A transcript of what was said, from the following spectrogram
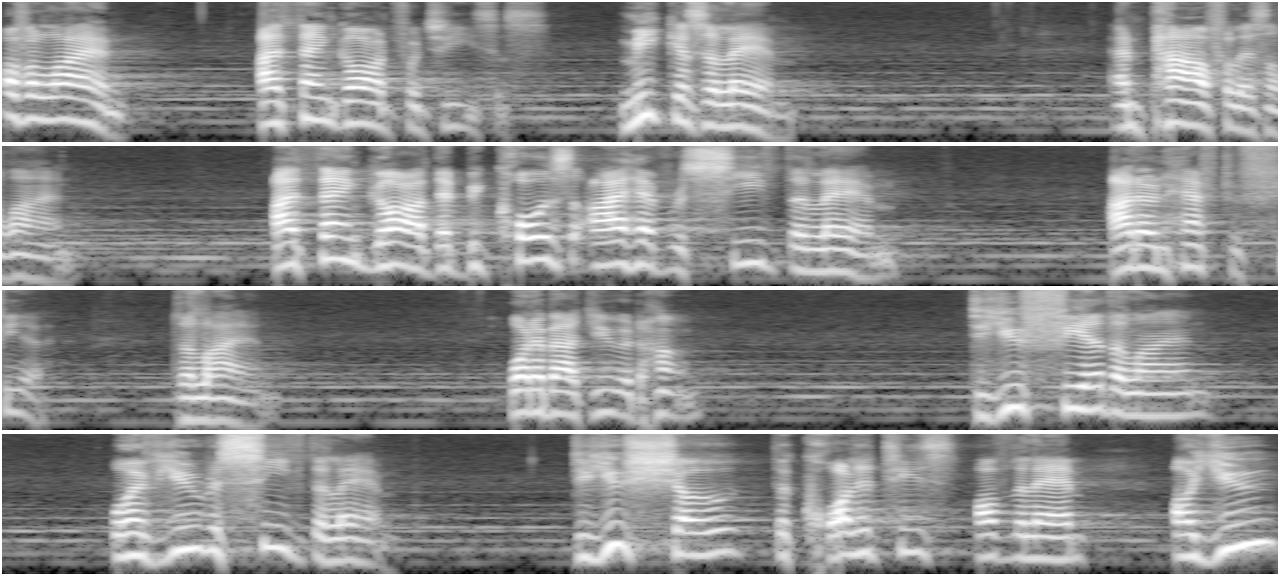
of a lion. I thank God for Jesus, meek as a lamb and powerful as a lion. I thank God that because I have received the lamb, I don't have to fear the lion. What about you at home? Do you fear the lion? Or have you received the lamb? Do you show the qualities of the Lamb? Are you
